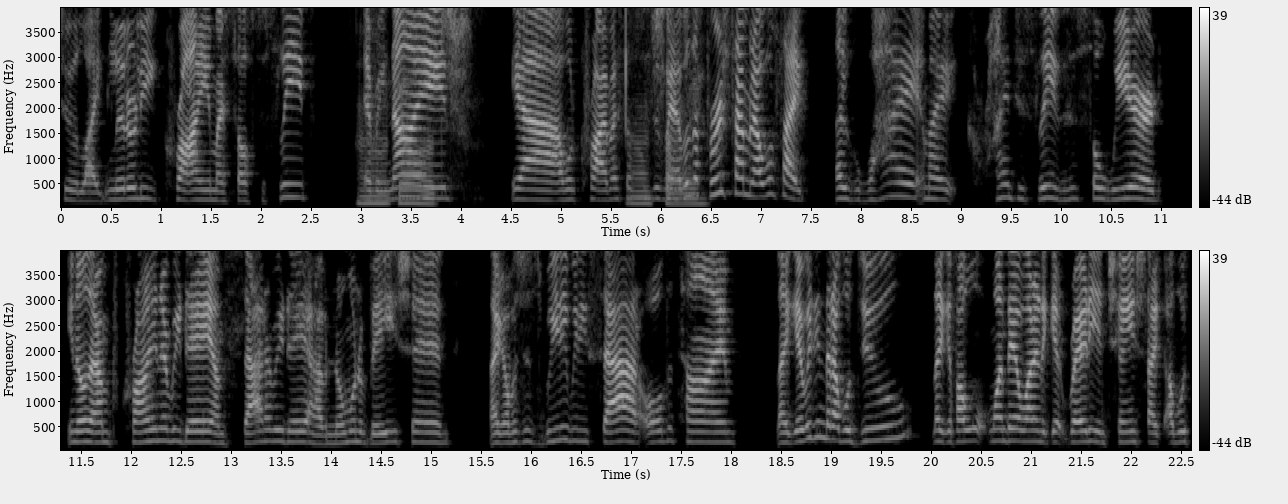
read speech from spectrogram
to like literally crying myself to sleep. every Oh, night. God. Yeah, I would cry myself I'm to sleep. And it was the first time that I was like, like, why am I crying to sleep? This is so weird. You know, that I'm crying every day. I'm sad every day. I have no motivation. Like I was just really, really sad all the time. Like everything that I would do, like if I one day I wanted to get ready and change, like I would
